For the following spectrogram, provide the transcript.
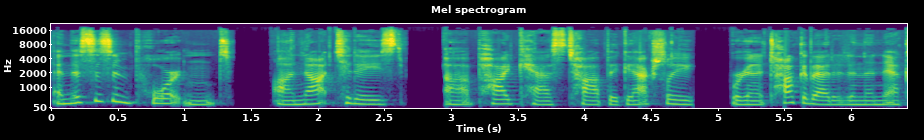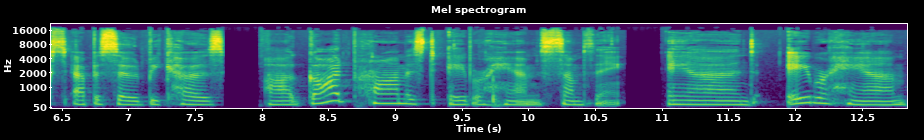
And this is important, uh, not today's uh, podcast topic. Actually, we're going to talk about it in the next episode because uh, God promised Abraham something, and Abraham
